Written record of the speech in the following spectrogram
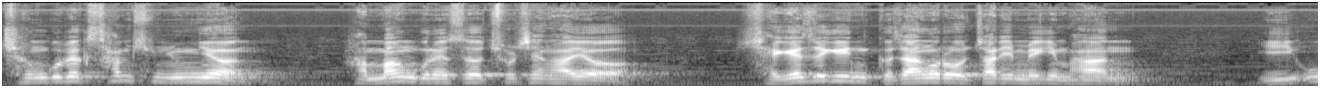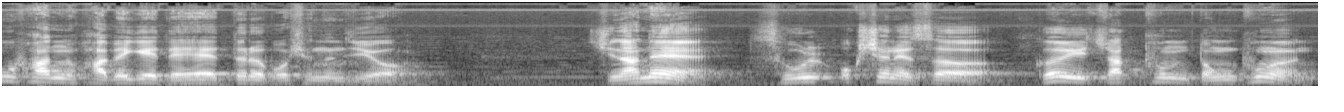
1936년 함안군에서 출생하여 세계적인 거장으로 자리매김한 이우환 화백에 대해 들어보셨는지요? 지난해 서울 옥션에서 그의 작품 동풍은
